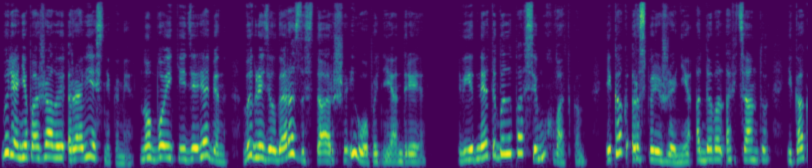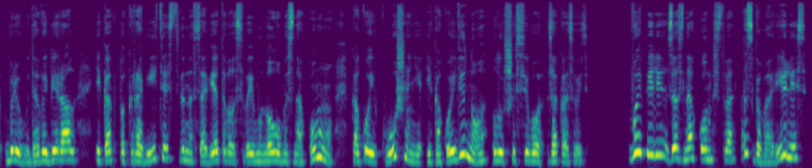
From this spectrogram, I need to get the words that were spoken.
Были они, пожалуй, ровесниками, но бойкий Дерябин выглядел гораздо старше и опытнее Андрея. Видно это было по всем ухваткам, и как распоряжение отдавал официанту, и как блюдо выбирал, и как покровительственно советовал своему новому знакомому, какое кушанье и какое вино лучше всего заказывать. Выпили за знакомство, разговорились,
